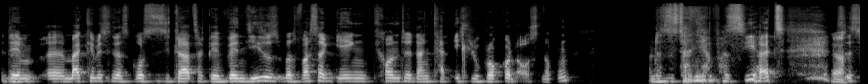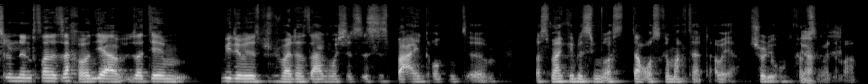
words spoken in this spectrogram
in dem mhm. äh, Michael bisschen das große Zitat sagte, wenn Jesus übers Wasser gehen konnte, dann kann ich Luke Rockhold ausnocken. Und das ist dann ja passiert. Ja. Das ist schon eine interessante Sache. Und ja, seitdem, wie du jetzt weiter sagen möchtest, ist es beeindruckend, ähm, was Michael was daraus gemacht hat. Aber ja, Entschuldigung, kannst ja. du weitermachen.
